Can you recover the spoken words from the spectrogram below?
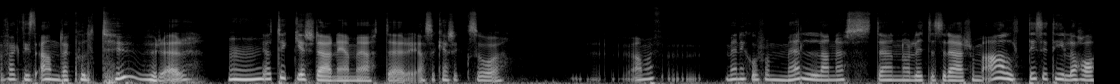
faktiskt andra kulturer. Mm. Jag tycker sådär när jag möter, alltså kanske så, ja, människor från Mellanöstern och lite sådär som alltid ser till att ha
